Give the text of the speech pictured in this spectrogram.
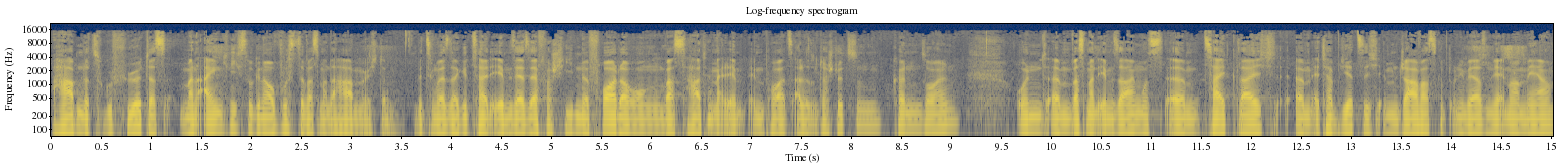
haben dazu geführt, dass man eigentlich nicht so genau wusste, was man da haben möchte. Beziehungsweise da gibt es halt eben sehr, sehr verschiedene Forderungen, was HTML-Imports alles unterstützen können sollen. Und ähm, was man eben sagen muss, ähm, zeitgleich ähm, etabliert sich im JavaScript-Universum ja immer mehr,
